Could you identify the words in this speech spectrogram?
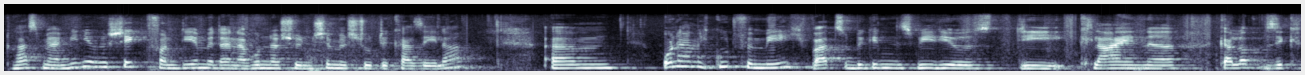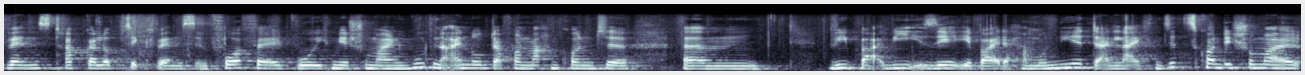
Du hast mir ein Video geschickt von dir mit deiner wunderschönen Schimmelstute Casela. Ähm, unheimlich gut für mich war zu Beginn des Videos die kleine Galoppsequenz, Trab-Galopp-Sequenz im Vorfeld, wo ich mir schon mal einen guten Eindruck davon machen konnte, ähm, wie, wie sehr ihr beide harmoniert. Deinen leichten Sitz konnte ich schon mal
